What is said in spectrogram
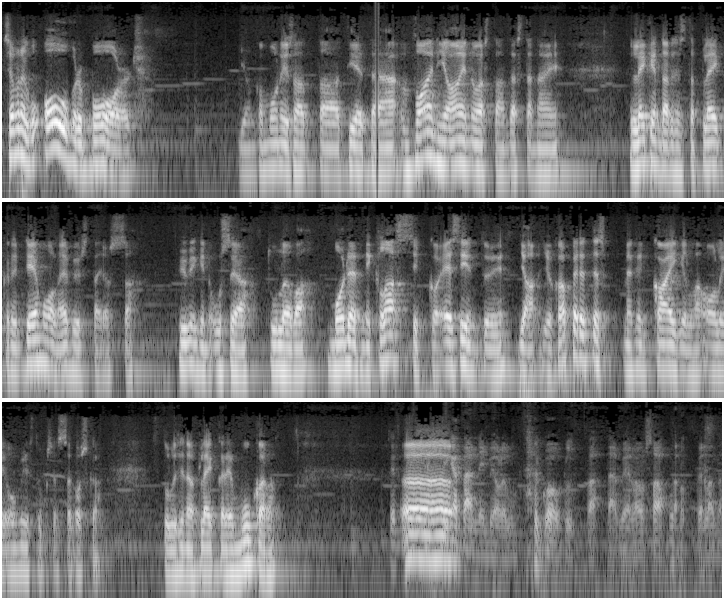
Semmoinen kuin Overboard, jonka moni saattaa tietää vain ja ainoastaan tästä näin legendaarisesta Pleikkarin demolevystä, jossa hyvinkin usea tuleva moderni klassikko esiintyi, ja joka periaatteessa melkein kaikilla oli omistuksessa, koska se tuli siinä Pleikkarin mukana. Öö, mikä tämän nimi oli, mutta googlittaa, tämä vielä on saattanut pelata.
